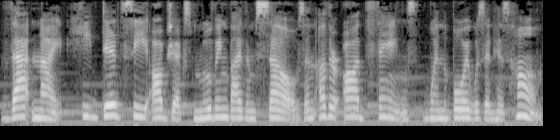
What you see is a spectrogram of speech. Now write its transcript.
that night he did see objects moving by themselves and other odd things when the boy was in his home,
